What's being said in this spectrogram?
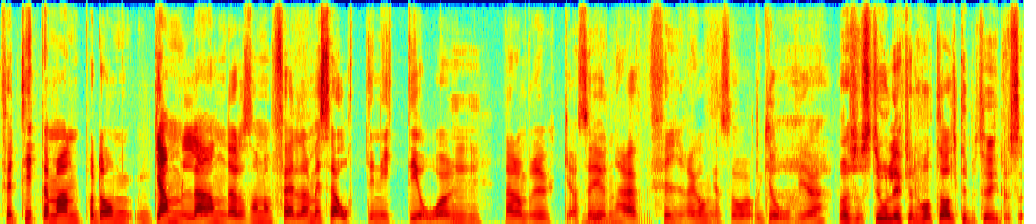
För tittar man på de gamla andra som de fäller, de är så här 80-90 år Mhm. När de brukar, så är ju den här fyra gånger så grov ju. Alltså, storleken har inte alltid betydelse.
